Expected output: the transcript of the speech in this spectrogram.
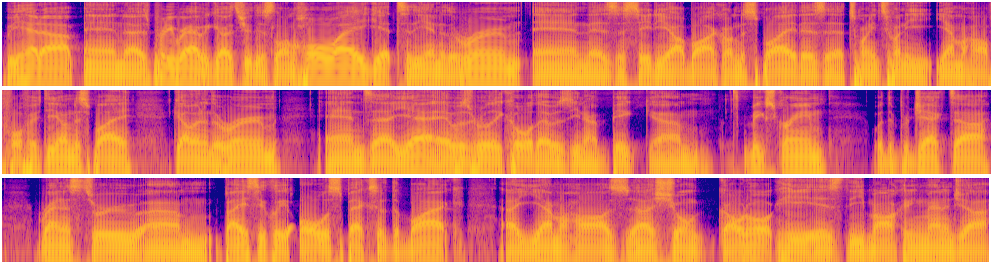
we head up, and uh, it's pretty rad. We go through this long hallway, get to the end of the room, and there's a CDR bike on display. There's a 2020 Yamaha 450 on display. Go into the room, and uh, yeah, it was really cool. There was you know big um, big screen with the projector, ran us through um, basically all the specs of the bike. Uh, Yamaha's uh, Sean Goldhawk, he is the marketing manager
